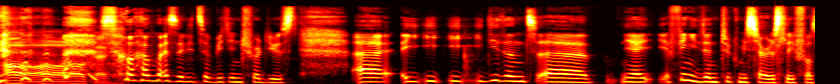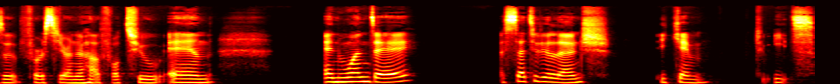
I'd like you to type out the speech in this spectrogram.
Oh, oh, oh, okay. so I was a little bit introduced. Uh, he, he, he didn't, uh, yeah, I think he didn't took me seriously for the first year and a half or two. And and one day, a Saturday lunch, he came to eat,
